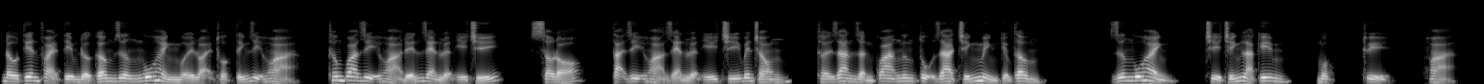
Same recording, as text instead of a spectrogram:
đầu tiên phải tìm được âm dương ngũ hành 10 loại thuộc tính dị hỏa, thông qua dị hỏa đến rèn luyện ý chí, sau đó, tại dị hỏa rèn luyện ý chí bên trong, thời gian dần qua ngưng tụ ra chính mình kiếm tâm. Dương ngũ hành, chỉ chính là kim, mục, thủy, hỏa,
